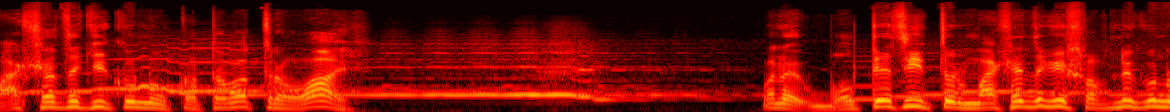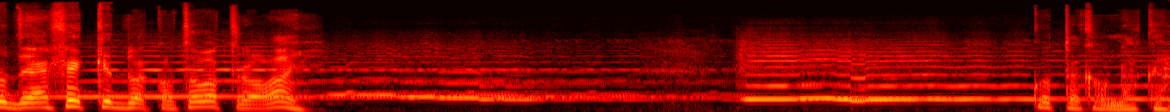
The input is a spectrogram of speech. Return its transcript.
মার সাথে কি কোনো কথাবার্তা হয়? মানে বলতেছি তোর মার সাথে কি স্বপ্নে কোনো দেখা সাক্ষাৎ বা কথাবার্তা হয়? কথা কও না কা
